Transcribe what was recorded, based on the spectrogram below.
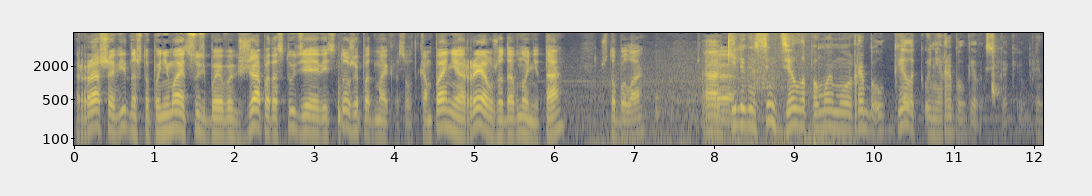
Раша. Видно, что понимает суть боевых жаб. Эта студия ведь тоже под Microsoft. Компания Rare уже давно не та, что была. Uh, Killer Instinct делала, по-моему, Rebel Galaxy. Ой, не Rebel Galaxy, как его, блин.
